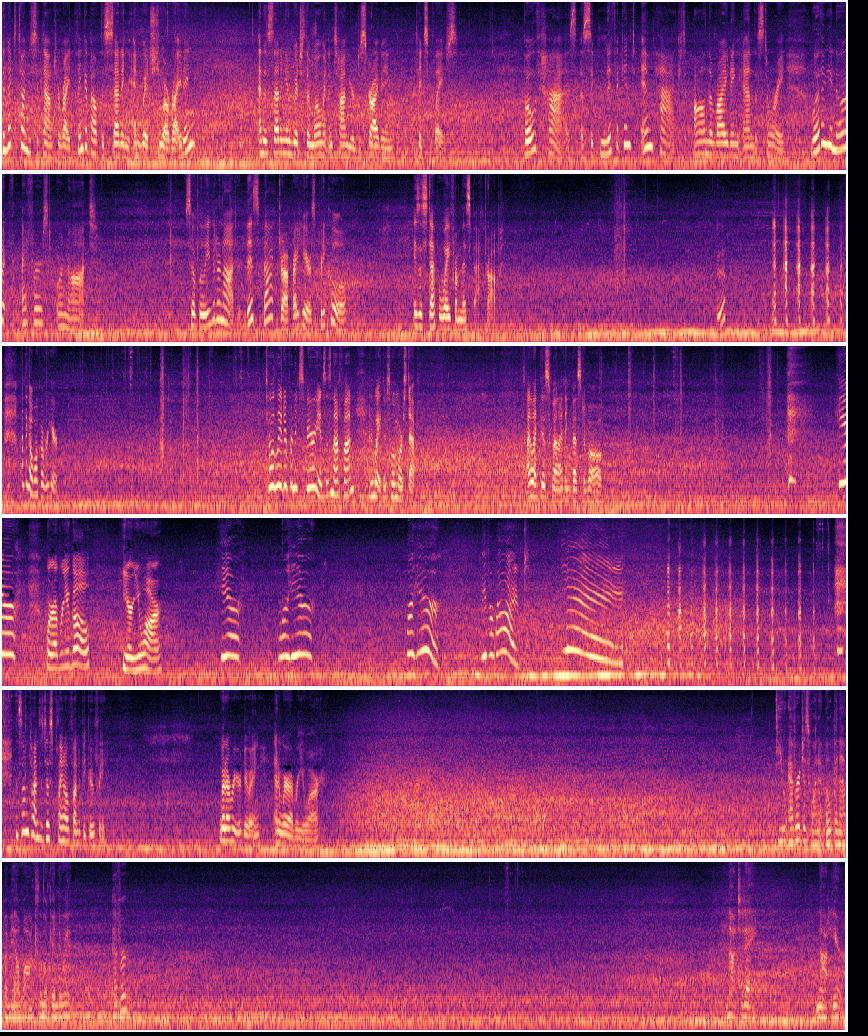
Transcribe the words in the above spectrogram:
The next time you sit down to write, think about the setting in which you are writing and the setting in which the moment in time you're describing takes place. Both has a significant impact on the writing and the story, whether you know it at first or not. So believe it or not, this backdrop right here is pretty cool, is a step away from this backdrop. I think I'll walk over here. Totally different experience. Isn't that fun? And wait, there's one more step. I like this one, I think, best of all. Here, wherever you go, here you are. Here, we're here. We're here. We've arrived. Yay! and sometimes it's just plain old fun to be goofy. Whatever you're doing and wherever you are. Do you ever just want to open up a mailbox and look into it? Ever? Not today. Not here.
